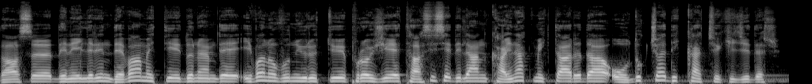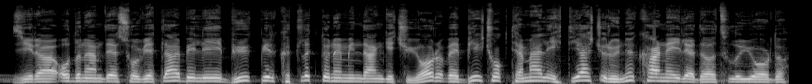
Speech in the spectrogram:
Dahası deneylerin devam ettiği dönemde Ivanov'un yürüttüğü projeye tahsis edilen kaynak miktarı da oldukça dikkat çekicidir. Zira o dönemde Sovyetler Birliği büyük bir kıtlık döneminden geçiyor ve birçok temel ihtiyaç ürünü karneyle dağıtılıyordu.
